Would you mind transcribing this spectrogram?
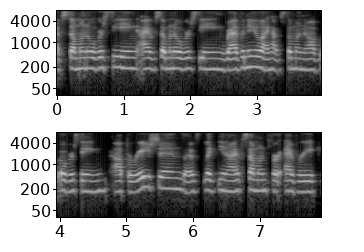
I have someone overseeing i have someone overseeing revenue. I have someone overseeing operations. I have like you know i have someone for every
